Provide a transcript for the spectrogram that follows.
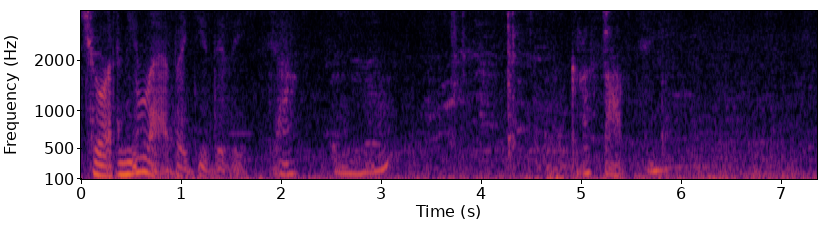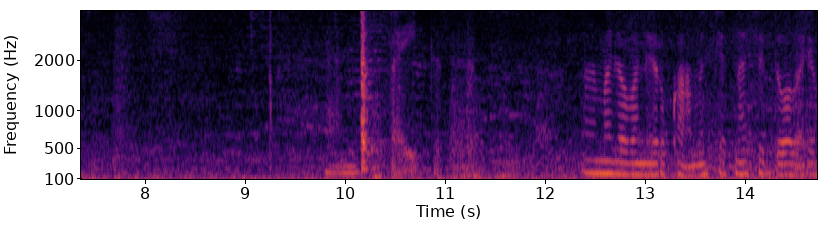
Чорні лебеді, дивіться. Угу. Красавці. Hand-painted. Намальований руками 15 доларів.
